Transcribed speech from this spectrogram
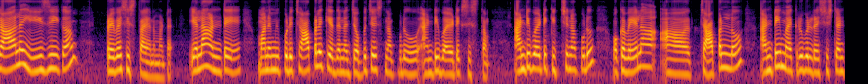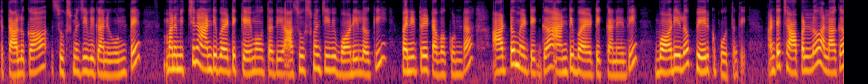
చాలా ఈజీగా ప్రవేశిస్తాయన్నమాట. ఎలా అంటే మనం ఇప్పుడు చేపలకి ఏదైనా జబ్బు చేసినప్పుడు యాంటీబయోటిక్స్ ఇస్తాం. యాంటీబయాటిక్ ఇచ్చినప్పుడు ఒకవేళ ఆ చేపల్లో యాంటీ మైక్రోబిల్ రెసిస్టెంట్ తాలూకా సూక్ష్మజీవి కానీ ఉంటే మనం ఇచ్చిన యాంటీబయాటిక్ ఏమవుతుంది? ఆ సూక్ష్మజీవి బాడీలోకి పెనిట్రేట్ అవ్వకుండా ఆటోమేటిక్గా యాంటీబయాటిక్ అనేది బాడీలో పేరుకుపోతుంది. అంటే చేపల్లో అలాగా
